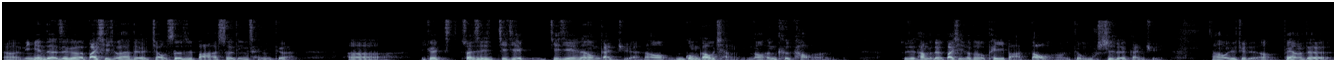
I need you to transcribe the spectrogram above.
呃里面的这个白血球，它的角色是把它设定成一个。呃，一个算是姐姐姐姐那种感觉，然后武功高强，然后很可靠啊，就是他们的白血球都有配一把刀啊，一个武士的感觉，然后我就觉得啊，非常的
